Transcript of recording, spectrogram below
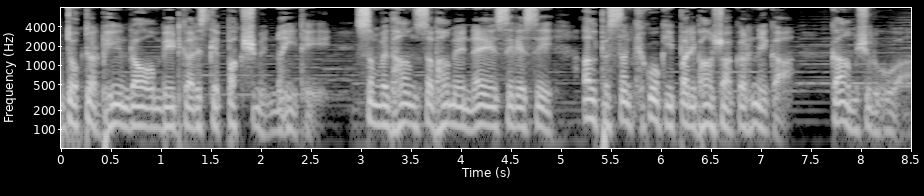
डॉक्टर भीमराव अंबेडकर इसके पक्ष में नहीं थे। संविधान सभा में नए सिरे से अल्पसंख्यकों की परिभाषा करने का काम शुरू हुआ।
